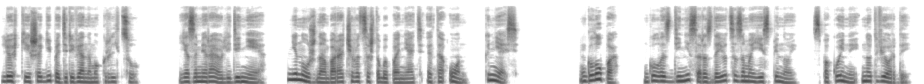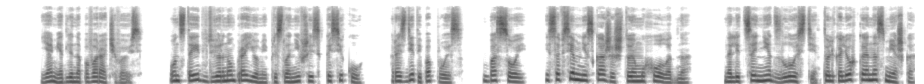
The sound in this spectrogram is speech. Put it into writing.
легкие шаги по деревянному крыльцу. Я замираю леденее. Не нужно оборачиваться, чтобы понять, это он, князь. Глупо. Голос Дениса раздается за моей спиной, спокойный, но твердый. Я медленно поворачиваюсь. Он стоит в дверном проеме, прислонившись к косяку, раздетый по пояс, босой, и совсем не скажешь, что ему холодно. На лице нет злости, только легкая насмешка,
